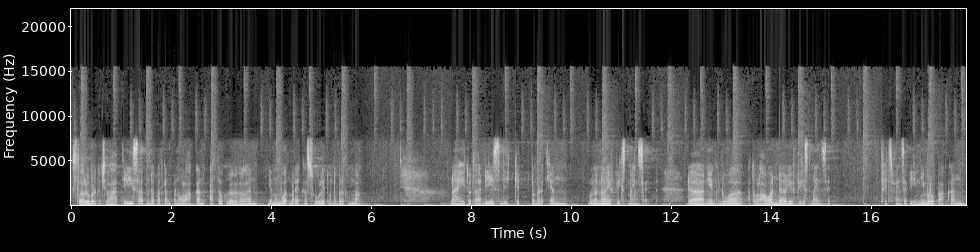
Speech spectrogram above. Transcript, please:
selalu berkecil hati saat mendapatkan penolakan atau kegagalan yang membuat mereka sulit untuk berkembang. Nah, itu tadi sedikit pengertian mengenai fixed mindset. Dan yang kedua atau lawan dari fixed mindset. Fixed mindset ini merupakan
